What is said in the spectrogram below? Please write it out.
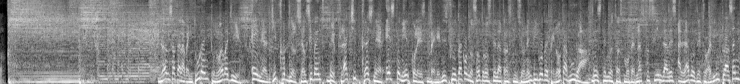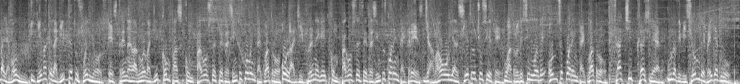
Lánzate a la aventura en tu nueva Jeep. En el Jeep for Yourself Event de Flagship Chrysler este miércoles. Ven y disfruta con nosotros de la transmisión en vivo de pelota dura desde nuestras modernas facilidades al lado de Driving Plaza en Bayamón. Y llévate la Jeep de tus sueños. Estrena la nueva Jeep Compass con pagos desde 394 o la Jeep Renegade con pagos desde 343. Llama hoy al 787-419-1144. Flagship Chrysler, una división de Bella Group.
